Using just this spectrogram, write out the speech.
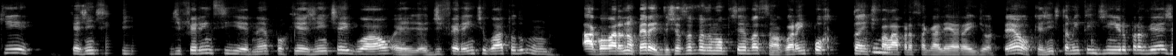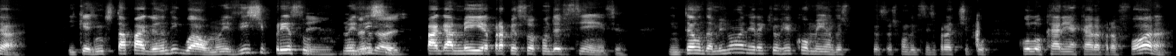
que, que a gente diferencia, né? Porque a gente é igual, é, é diferente igual a todo mundo. Agora, não, peraí, deixa eu só fazer uma observação. Agora é importante uhum. falar para essa galera aí de hotel que a gente também tem dinheiro para viajar e que a gente está pagando igual. Não existe preço, Sim, não é existe verdade. pagar meia para pessoa com deficiência. Então, da mesma maneira que eu recomendo as pessoas com deficiência para tipo colocarem a cara para fora,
